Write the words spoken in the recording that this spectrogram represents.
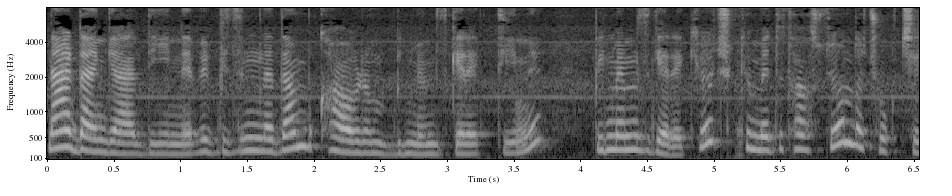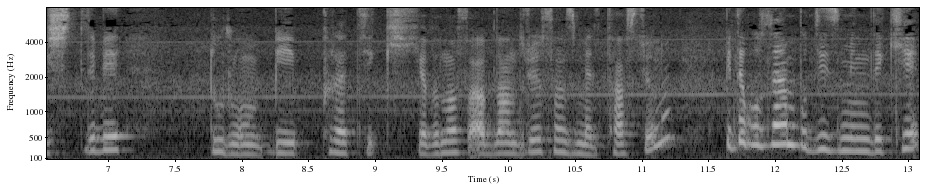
Nereden geldiğini ve bizim neden bu kavramı bilmemiz gerektiğini bilmemiz gerekiyor. Çünkü meditasyon da çok çeşitli bir durum, bir pratik ya da nasıl adlandırıyorsanız meditasyonu. Bir de bu Zen Budizmindeki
